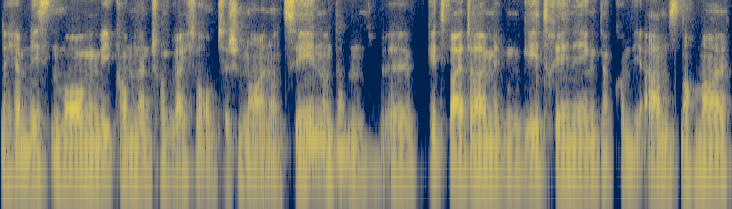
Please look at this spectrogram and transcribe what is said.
Nicht am nächsten Morgen, die kommen dann schon gleich so um zwischen neun und zehn und dann äh, geht es weiter mit dem G-Training, dann kommen die abends nochmal.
